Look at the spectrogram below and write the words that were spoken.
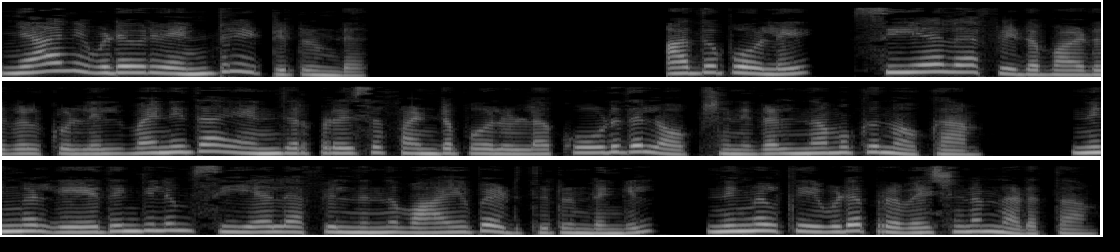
ഞാൻ ഇവിടെ ഒരു എൻട്രി ഇട്ടിട്ടുണ്ട്. അതുപോലെ സി എൽ എഫ് ഇടപാടുകൾക്കുള്ളിൽ വനിതാ എന്റർപ്രൈസ് ഫണ്ട് പോലുള്ള കൂടുതൽ ഓപ്ഷനുകൾ നമുക്ക് നോക്കാം. നിങ്ങൾ ഏതെങ്കിലും സി എൽ എഫിൽ നിന്ന് വായ്പ എടുത്തിട്ടുണ്ടെങ്കിൽ നിങ്ങൾക്ക് ഇവിടെ പ്രവേശനം നടത്താം.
